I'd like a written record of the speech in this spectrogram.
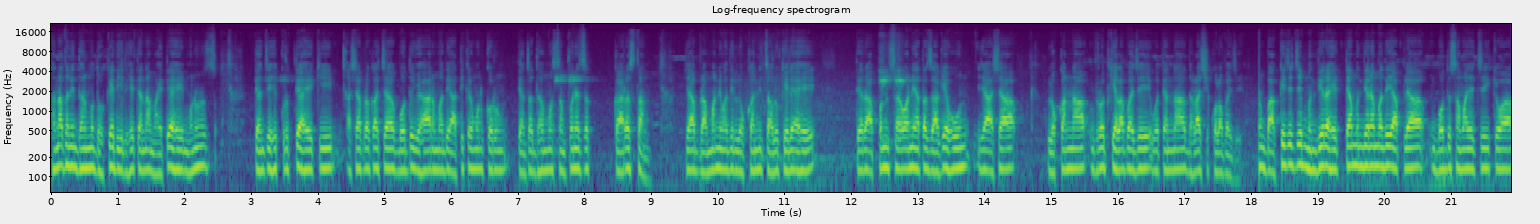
सनातनी धर्म धोक्यात येईल हे त्यांना माहिती आहे. म्हणूनच त्यांचे हे कृत्य आहे की अशा प्रकारच्या बौद्ध विहारामध्ये अतिक्रमण करून त्यांचा धर्म संपवण्याचं कारस्थान या ब्राह्मण्यवादी लोकांनी चालू केले आहे. तर आपण सर्वांनी आता जागे होऊन या अशा लोकांना विरोध केला पाहिजे व त्यांना धडा शिकवला पाहिजे. पण बाकीचे जे मंदिर आहेत त्या मंदिरामध्ये आपल्या बौद्ध समाजाचे किंवा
